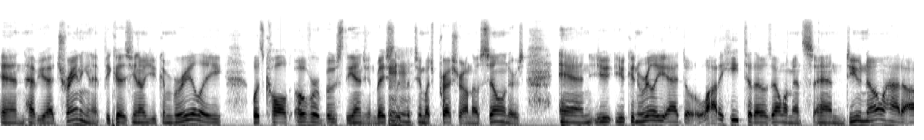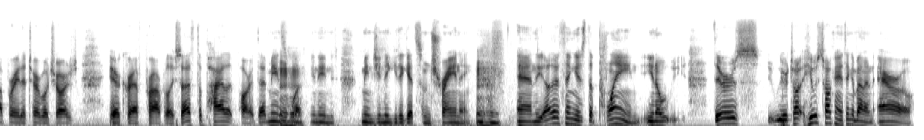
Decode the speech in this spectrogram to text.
And have you had training in it? Because you know you can really what's called over boost the engine, basically mm-hmm. put too much pressure on those cylinders, and you you can really add a lot of heat to those elements. And do you know how to operate a turbocharged aircraft properly? So that's the pilot part. That means mm-hmm. what you need means you need to get some training. Mm-hmm. And the other thing is the plane. You know, there's we were talking. He was talking, I think, about an arrow.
